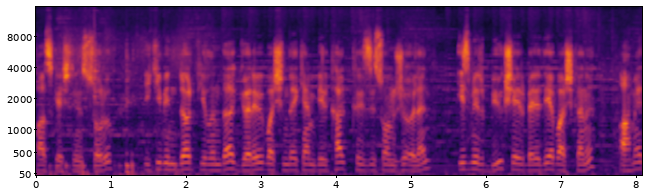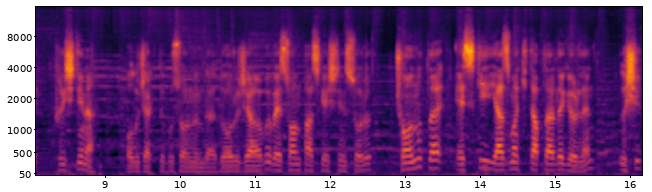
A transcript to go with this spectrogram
pas geçtiğiniz soru 2004 yılında görevi başındayken bir kalp krizi sonucu ölen İzmir Büyükşehir Belediye Başkanı Ahmet Priştina olacaktı bu sorunun da doğru cevabı ve son pas geçtiğiniz soru çoğunlukla eski yazma kitaplarda görülen ışık,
